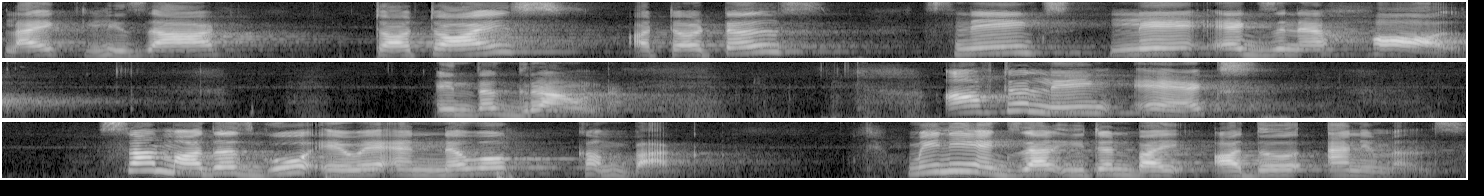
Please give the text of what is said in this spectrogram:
like lizard, tortoise or turtles, snakes lay eggs in a hole in the ground. After laying eggs, some others go away and never come back. Many eggs are eaten by other animals.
